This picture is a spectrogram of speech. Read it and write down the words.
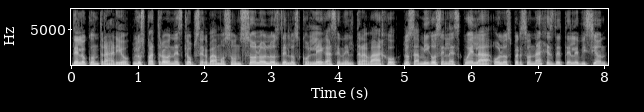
De lo contrario, los patrones que observamos son solo los de los colegas en el trabajo, los amigos en la escuela o los personajes de televisión.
